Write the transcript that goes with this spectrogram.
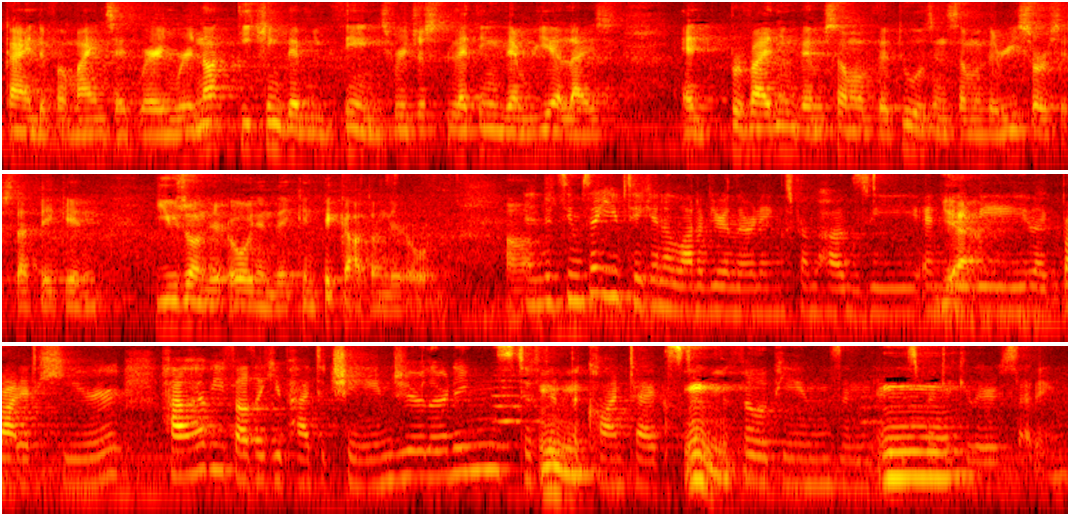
kind of a mindset wherein we're not teaching them new things, we're just letting them realize and providing them some of the tools and some of the resources that they can use on their own and they can pick out on their own. Um, And it seems that you've taken a lot of your learnings from HGSE and Yeah. maybe like brought it here. How have you felt like you've had to change your learnings to fit the Mm. context of Mm. the Philippines and in this Mm. particular setting?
